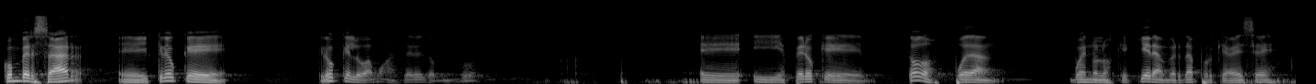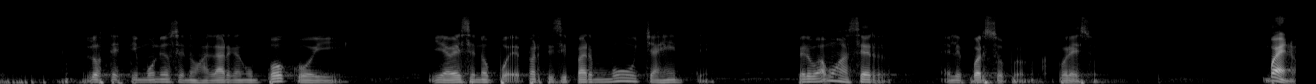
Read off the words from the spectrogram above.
conversar. Eh, creo, que, creo que lo vamos a hacer el domingo. y espero que todos puedan, bueno, los que quieran, ¿verdad? Porque a veces los testimonios se nos alargan un poco y, a veces no puede participar mucha gente. Pero vamos a hacer el esfuerzo por, por eso. Bueno,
